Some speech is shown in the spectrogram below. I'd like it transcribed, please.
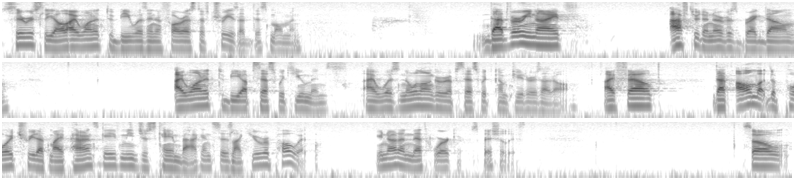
seriously, all I wanted to be was in a forest of trees at this moment. That very night, after the nervous breakdown, I wanted to be obsessed with humans. I was no longer obsessed with computers at all. I felt that all the poetry that my parents gave me just came back and says like, you're a poet. You're not a network specialist. So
